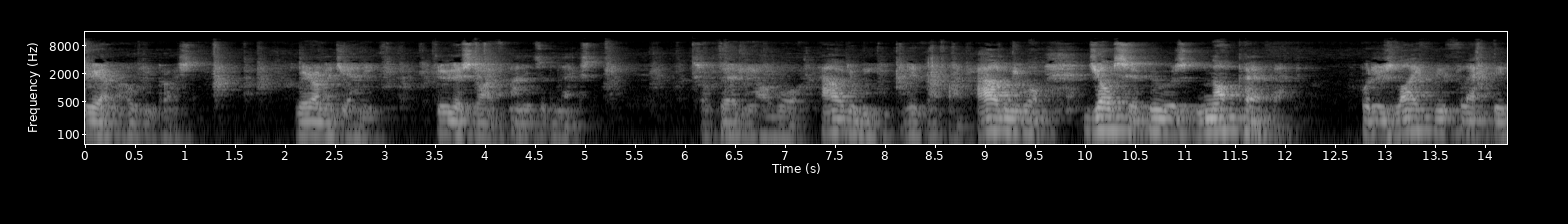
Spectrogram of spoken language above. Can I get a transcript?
we have a hope in Christ. We're on a journey through this life and into the next. So thirdly, our walk. How do we live that life? How do we walk? Joseph, who was not perfect, but whose life reflected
